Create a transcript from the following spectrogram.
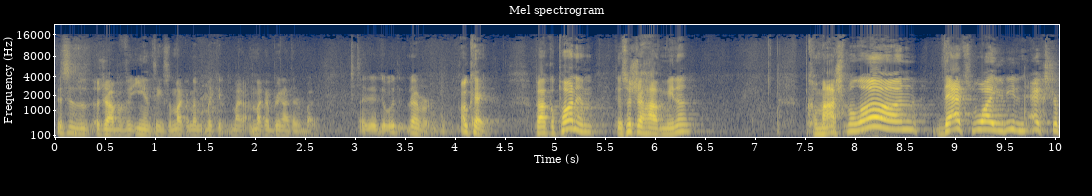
this is a job of an Ian thing, so I'm not going to make it. I'm not going to bring out everybody. Uh, Whatever. Okay. But upon him, there's such a havmina. Kamash Malon. That's why you need an extra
